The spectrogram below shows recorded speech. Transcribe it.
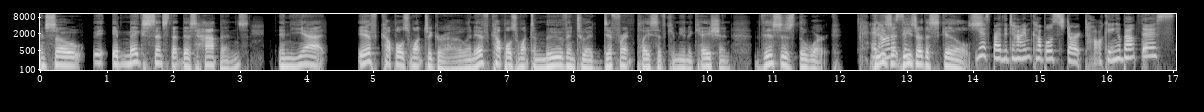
And so it, it makes sense that this happens. And yet, if couples want to grow and if couples want to move into a different place of communication, this is the work. And these, are, these are the skills. yes by the time couples start talking about this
